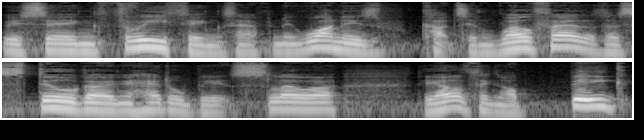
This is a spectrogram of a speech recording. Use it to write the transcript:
we're seeing three things happening. One is cuts in welfare that are still going ahead, albeit slower. The other thing are big,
